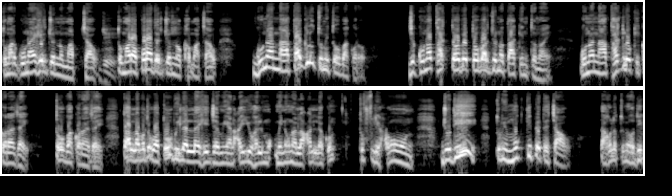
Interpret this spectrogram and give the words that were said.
তোমার গুনাহের জন্য মাপ চাও তোমার অপরাধের জন্য ক্ষমা চাও গুনাহ না থাকলেও তুমি তৌবা করো। যে গুনাহ থাকতে হবে তোবার জন্য তা কিন্তু নয় গুনাহ না থাকলেও কি করা যায়? তৌবা করা যায়। তো আল্লাহ বলতে ওয়াতুব ইলাল্লাহি জামিয়ান আইহাল মিনুন আল্লাহ আল্লাহ তুফলি হন যদি তুমি মুক্তি পেতে চাও, তাহলে তুমি অধিক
